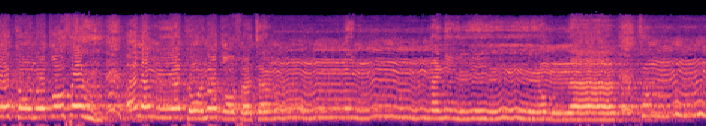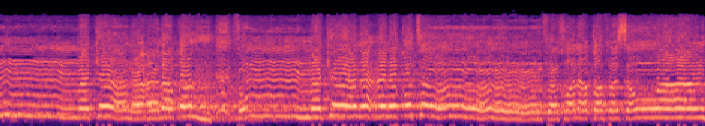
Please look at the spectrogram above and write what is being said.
يكن نطفة؟ ألم يكن نطفة من مني يمنى. ثم كان علقة ثم كان علقة فخلق فسوى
